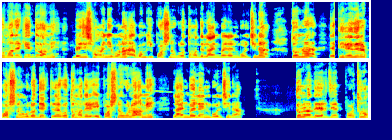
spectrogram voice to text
তোমাদের কিন্তু আমি বেশি সময় নিব না এবং কি প্রশ্নগুলো তোমাদের লাইন বাই লাইন বলছি না। তোমরা ধীরে ধীরে প্রশ্নগুলো দেখতে থাকো, তোমাদের এই প্রশ্নগুলো আমি লাইন বাই লাইন বলছি না। তোমাদের যে প্রথম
